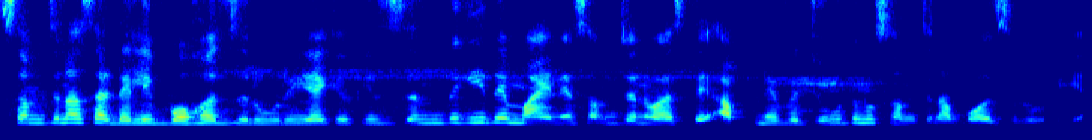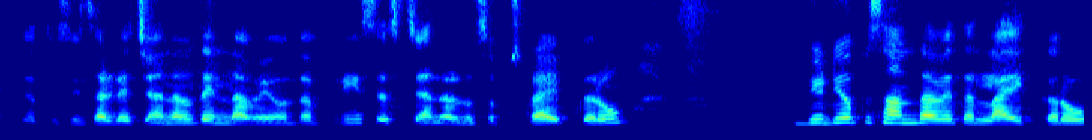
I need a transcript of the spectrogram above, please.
ਸਮਝਣਾ ਸਾਡੇ ਲਈ ਬਹੁਤ ਜ਼ਰੂਰੀ ਹੈ ਕਿਉਂਕਿ ਜ਼ਿੰਦਗੀ ਦੇ ਮਾਇਨੇ ਸਮਝਣ ਵਾਸਤੇ ਆਪਣੇ ਵਜੂਦ ਨੂੰ ਸਮਝਣਾ ਬਹੁਤ ਜ਼ਰੂਰੀ ਹੈ। ਜੇ ਤੁਸੀਂ ਸਾਡੇ ਚੈਨਲ ਤੇ ਨਵੇਂ ਹੋ ਤਾਂ ਪਲੀਜ਼ ਇਸ ਚੈਨਲ ਨੂੰ ਸਬਸਕ੍ਰਾਈਬ ਕਰੋ ਵੀਡੀਓ ਪਸੰਦ ਆਵੇ ਤਾਂ ਲਾਈਕ ਕਰੋ।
